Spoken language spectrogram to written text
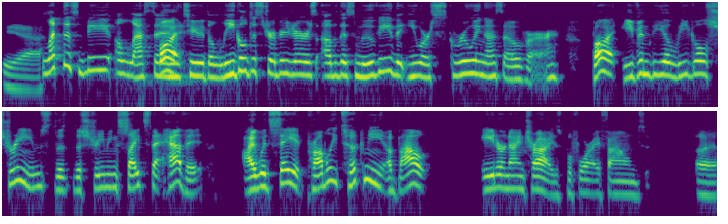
yeah. Let this be a lesson but, to the legal distributors of this movie that you are screwing us over. But even the illegal streams, the the streaming sites that have it, I would say it probably took me about 8 or 9 tries before I found a,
